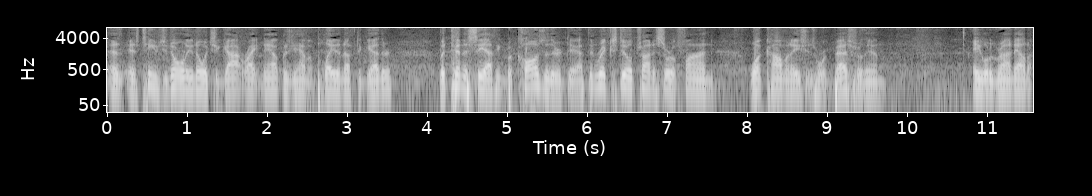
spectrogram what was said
as, as, teams you don't really know what you got right now because you haven't played enough together. But Tennessee, I think, because of their depth, and Rick's still trying to sort of find what combinations work best for them, able to grind out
